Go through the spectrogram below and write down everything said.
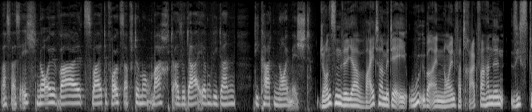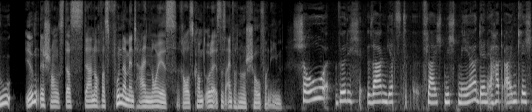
was weiß ich, Neuwahl, zweite Volksabstimmung macht, also da irgendwie dann die Karten neu mischt. Johnson will ja weiter mit der EU über einen neuen Vertrag verhandeln. Siehst du irgendeine Chance, dass da noch was fundamental Neues rauskommt oder ist das einfach nur Show von ihm? Show würde ich sagen jetzt vielleicht nicht mehr, denn er hat eigentlich,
